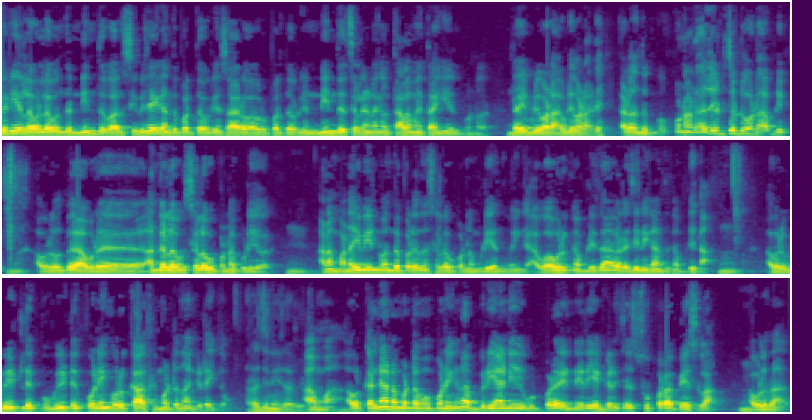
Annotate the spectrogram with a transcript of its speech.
பெரிய லெவலில் வந்து நிந்து அது விஜயகாந்த் பொறுத்த வரைக்கும் சார் அவர் பொறுத்த வரைக்கும் நிந்து சில இடங்கள் தலைமை தாங்கி இது பண்ணுவார். இப்படி வாடா அப்படி வாடா டேய் எடா வந்து கொண்டாடு அது எடுத்துட்டு வாடா அப்படி. அவர் வந்து அவர் அந்த அளவுக்கு செலவு பண்ணக்கூடியவர். ஆனால் மனைவின்னு வந்த பிறகு தான் செலவு பண்ண முடியாதுன்னு வைங்க. அவ- அவருக்கும் அப்படி தான் ரஜினிகாந்துக்கும் அப்படி தான். அவர் வீட்டுக்கு வீட்டுக்கு போனீங்க ஒரு காஃபி மட்டும் தான் கிடைக்கும். ரஜினி சார் ஆமாம் அவர் கல்யாண மண்டபம் போனீங்கன்னா பிரியாணி உட்பட நிறைய கிடைச்சி சூப்பராக பேசலாம். அவ்வளவுதான்.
